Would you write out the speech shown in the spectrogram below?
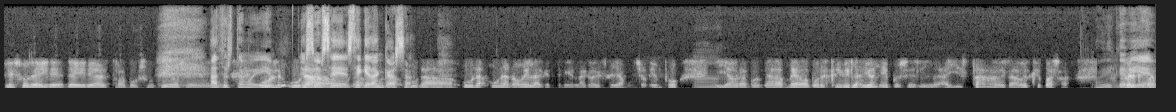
eso de, aire, de airear trapos sucios. Eh, Hace usted muy bien. eso se, se queda en casa. Una, una, una, novela que tenía en la cabeza ya mucho tiempo ah. y ahora pues me ha, dado por escribirla. Y oye, pues ahí está, a ver, a ver qué pasa. qué bien,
